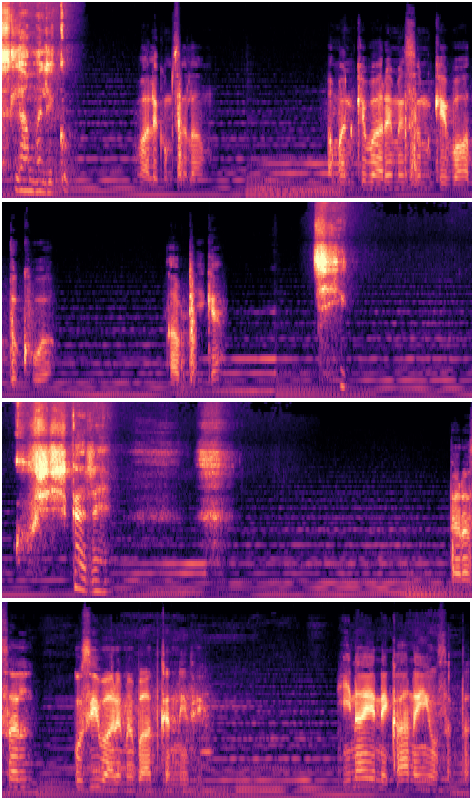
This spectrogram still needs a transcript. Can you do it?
अस्सलाम वालेकुम वालेकुम सलाम। अमन के बारे में सुन के बहुत दुख हुआ। आप ठीक हैं? जी कोशिश कर रहे हैं। दरअसल उसी बारे में बात करनी थी। हीना ये निकाह नहीं हो सकता।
